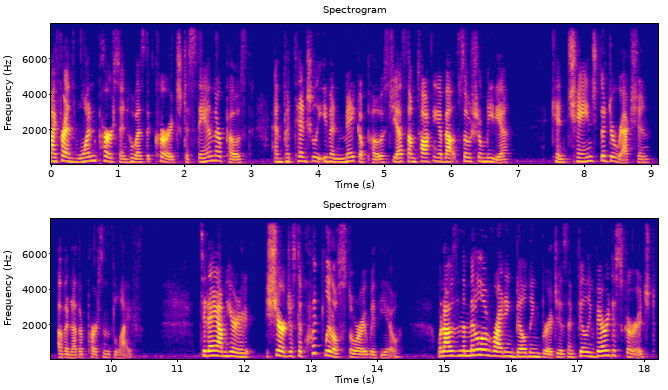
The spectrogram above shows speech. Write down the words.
My friends, one person who has the courage to stand their post and potentially even make a post, yes, I'm talking about social media, can change the direction of another person's life. Today, I'm here to share just a quick little story with you. When I was in the middle of writing Building Bridges and feeling very discouraged,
